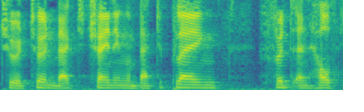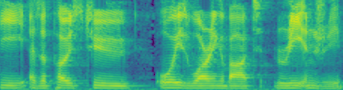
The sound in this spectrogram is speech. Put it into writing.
to return back to training and back to playing fit and healthy as opposed to always worrying about re injury.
